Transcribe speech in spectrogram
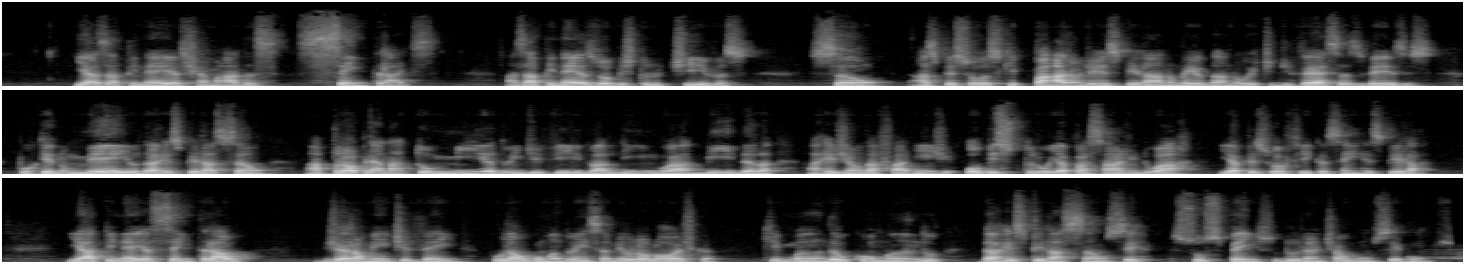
e as apneias chamadas centrais. As apneias obstrutivas são as pessoas que param de respirar no meio da noite diversas vezes, porque no meio da respiração a própria anatomia do indivíduo, a língua, a amígdala, a região da faringe, obstrui a passagem do ar e a pessoa fica sem respirar. E a apneia central geralmente vem por alguma doença neurológica que manda o comando da respiração ser suspenso durante alguns segundos.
